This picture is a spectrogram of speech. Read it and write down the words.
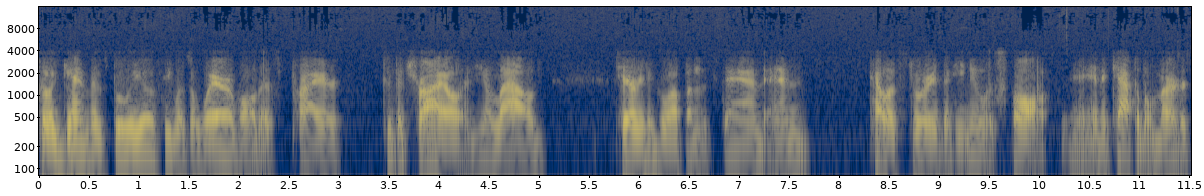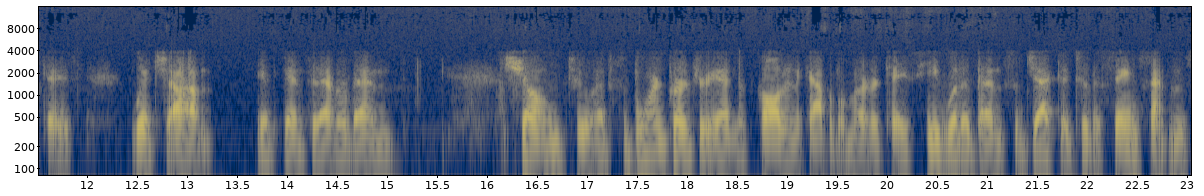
so again, Vince Bugliosi was aware of all this prior to the trial, and he allowed Terry to go up on the stand and tell a story that he knew was false in a capital murder case, which, um, if Vince had ever been shown to have suborned perjury, as it's called in a capital murder case, he would have been subjected to the same sentence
